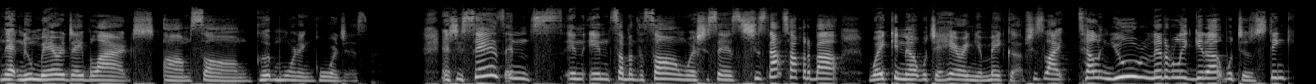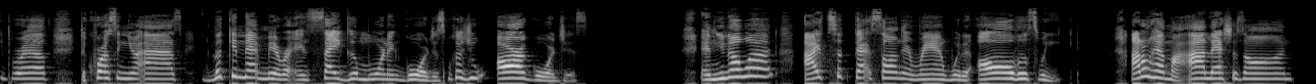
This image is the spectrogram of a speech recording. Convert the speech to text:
that new Mary J. Blige um, song, Good Morning Gorgeous. And she says in, in in some of the song where she says she's not talking about waking up with your hair and your makeup. She's like telling you literally get up with your stinky breath, the crust in your eyes, look in that mirror and say good morning gorgeous because you are gorgeous. And you know what? I took that song and ran with it all this week. I don't have my eyelashes on,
